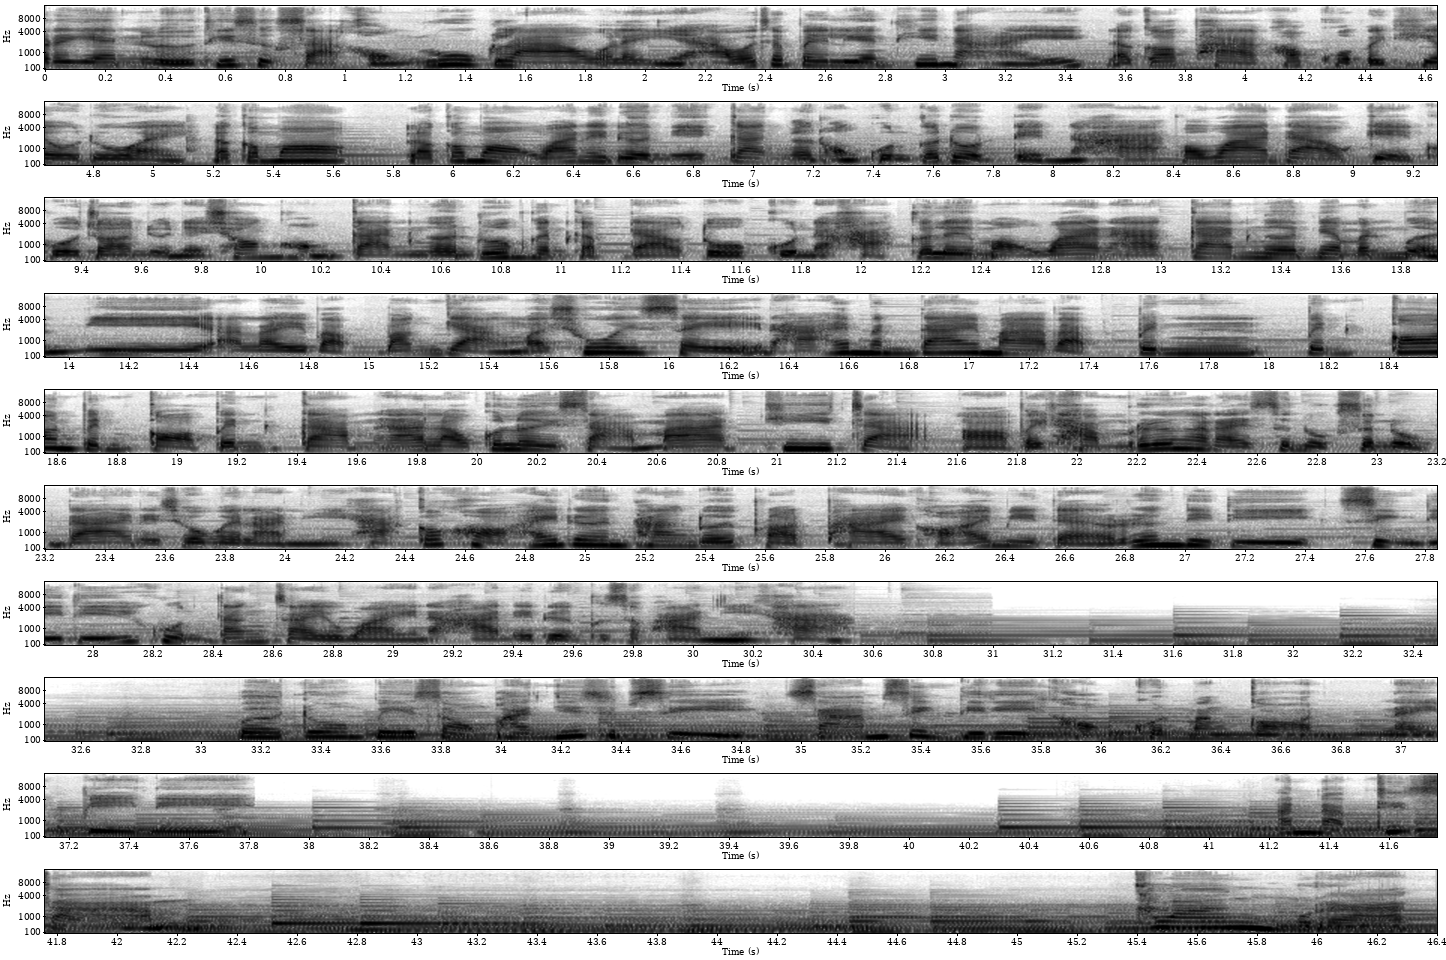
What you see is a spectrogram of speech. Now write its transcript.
เรียนหรือที่ศึกษาของลูกเราอะไรอย่างเงี้ยค่ะว่าจะไปเรียนที่ไหน แล้วก็พาครอบครัวไปเที่ยวด้วย แล้วก็มองแล้วก็มองว่าในเดือนนี้การเงินของคุณก็โดดเด่นนะคะ เพราะว่าดาวเกตโคจรอยู่ในช่องของการเงินร่วมกันกับดาวตัวคุณนะคะ ก็เลยมองว่านะคะการเงินเนี่ยมันเหมือนมีอะไรแบบบางอย่างมาช่วยเสกนะคะให้มันได้มาแบบเป็นเป็นก้อนเป็นกอบเป็นกำนะคะเราก็เลยสามารถที่จะไปทำเรื่องอะไรสนุกสนุกได้ในช่วงเวลานี้ค่ะ ก็ขอให้เดินทางโดยปลอดภัย ขอให้มีแต่เรื่องดีๆ สิ่งดีๆที่คุณตั้งใจไว้นะคะ ในเดือนพฤษภานี้ค่ะ เปิดดวงปี 2024 3 สิ่งดีๆ ของคนมังกรในปีนี้ อันดับที่ 3 คลั่งรัก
